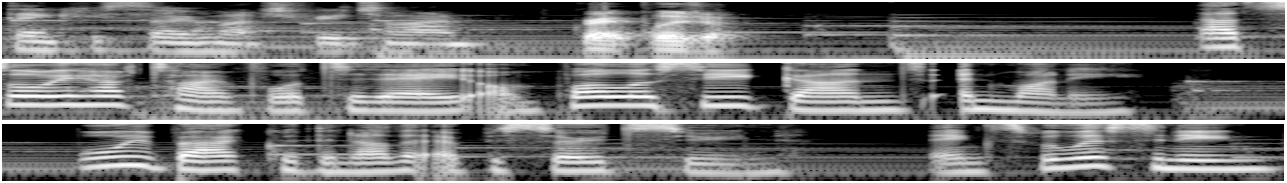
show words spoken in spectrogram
Thank you so much for your time. Great pleasure. That's all we have time for today on policy, guns, and money. We'll be back with another episode soon. Thanks for listening.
